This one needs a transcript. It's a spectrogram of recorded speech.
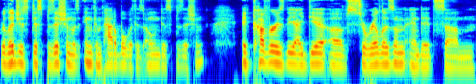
religious disposition was incompatible with his own disposition it covers the idea of surrealism and its um,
